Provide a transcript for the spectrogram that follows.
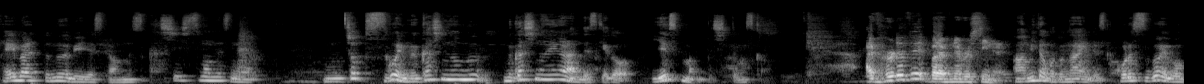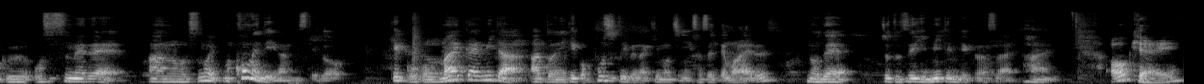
フェイバリットムービーですか？難しい質問ですね。んちょっとすごい昔のむ、昔の映画なんですけど、イエスマンって知ってますか？I've heard of it, but I've never seen it. あ、見たことないんですか？これすごい僕おすすめで、あの、すごい、まあ、コメディなんですけど、結構こう、毎回見た後に結構ポジティブな気持ちにさせてもらえるので、ちょっとぜひ見てみてください。はい。Okay.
